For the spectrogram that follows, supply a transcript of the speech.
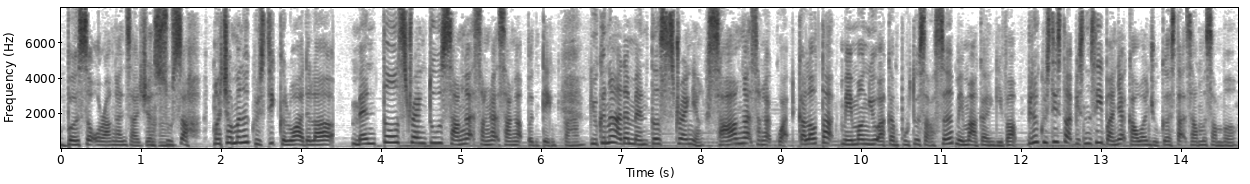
berseorangan saja, mm-hmm. susah. Macam mana Kristi keluar adalah mental strength tu sangat-sangat-sangat penting. Faham. You kena ada mental strength yang sangat-sangat kuat. Kalau tak, memang you akan putus asa, memang akan give up. Bila Kristi start bisnes ni, banyak kawan juga start sama-sama.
